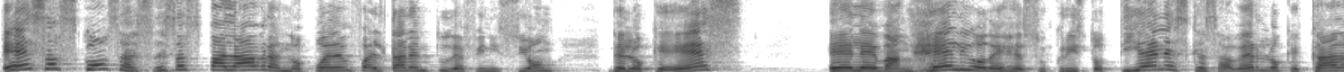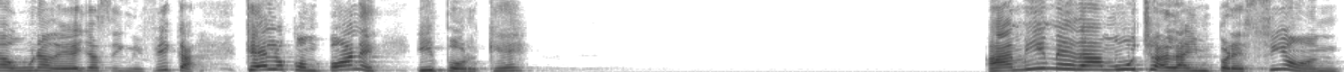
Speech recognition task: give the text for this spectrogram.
Esas cosas, esas palabras no pueden faltar en tu definición de lo que es el Evangelio de Jesucristo. Tienes que saber lo que cada una de ellas significa, qué lo compone y por qué. A mí me da mucha la impresión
